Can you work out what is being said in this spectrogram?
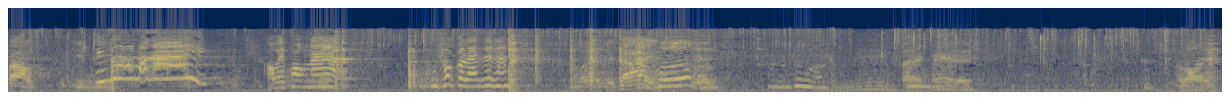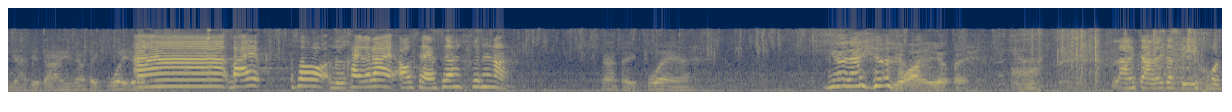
เปล่ากินพี่ทำอะไร เอาไปพอกหน้าช็อกโกแลตเลยนะไม่ใช่พึ่งน้ำผึ้งเหรอแตกแม่เลย อร่อยยาเสียดายน่าใส่กล้วยด้วยอ่าไบร์ทโซ่หรือใครก็ได้เอาแสงเสื้อขึ้นให้หน่อย น่าใส่กล้วยนะ เยอะนะเยอะเยอะไปเยอะไปล้างจานแล้วจะตีคน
